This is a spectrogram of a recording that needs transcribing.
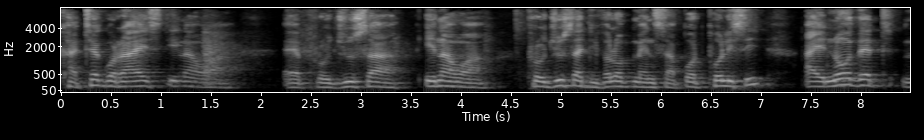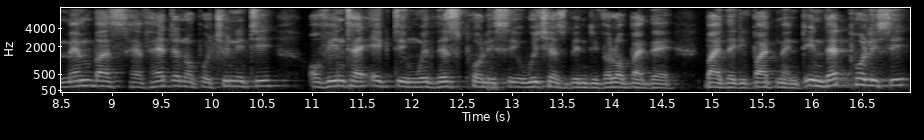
categorized in our uh, producer in our producer development support policy. I know that members have had an opportunity of interacting with this policy, which has been developed by the by the department. In that policy,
